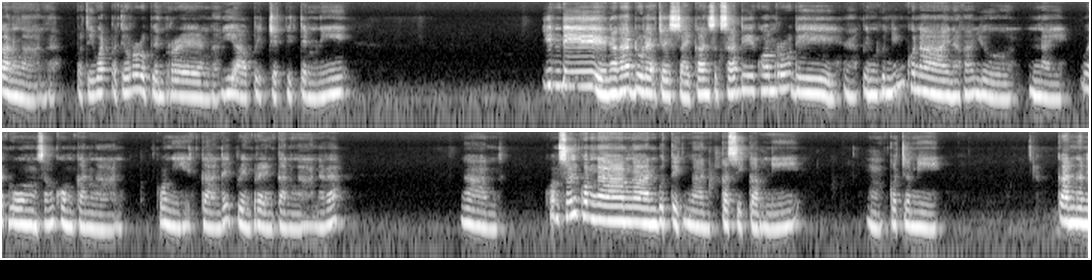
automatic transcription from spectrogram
การงานค่ะปฏิวัติปฏิรูปเปลี่ยนแปลงค่ะยาวไปเจ็ดปีเต็มนี้ ยินดีนะคะ ดูแลใจใส่การศึกษาดีความรู้ดี เป็นคุณหญิงคุณนายนะคะ อยู่ในแวดวงสังคมการงาน ก็มีเหตุการณ์ได้เปลี่ยนแปลงการงานนะคะ งานความสวยความงามงานบุติกงานกสิกรรมนี้อืมก็จะมี การเงิน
